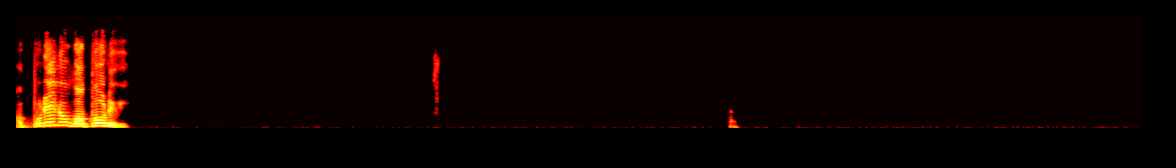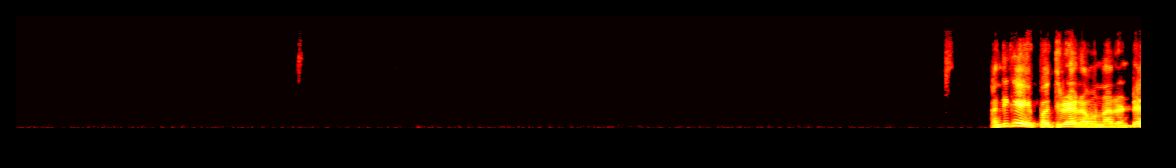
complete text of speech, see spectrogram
అప్పుడే నువ్వు గొప్పోడివి. అందుకే పత్రికారు ఏమన్నారంటే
